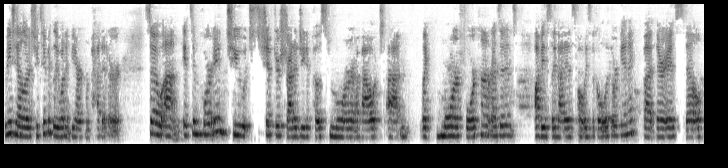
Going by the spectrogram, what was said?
retailers who typically wouldn't be our competitor. So um, it's important to shift your strategy to post more about um, like more for current residents. Obviously, that is always the goal with organic, but there is still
